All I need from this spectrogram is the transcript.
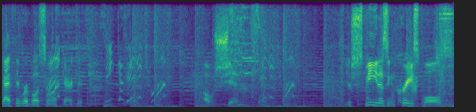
Yeah, I think we're both similar characters. Oh shit. Your speed has increased, Wolves.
